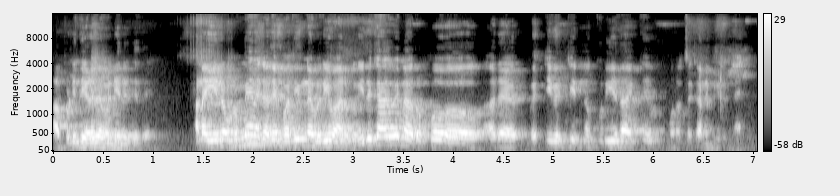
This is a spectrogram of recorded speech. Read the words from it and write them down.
அப்படின்னு எழுத வேண்டியிருக்குது. ஆனா என்னோட உண்மையான கதை பார்த்தீங்கன்னா விரிவா இருக்கும். இதுக்காகவே நான் ரொம்ப அதை வெட்டி வெட்டி இன்னும் குறியதாக்கி முரசுக்கு அனுப்பியிருந்தேன்.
